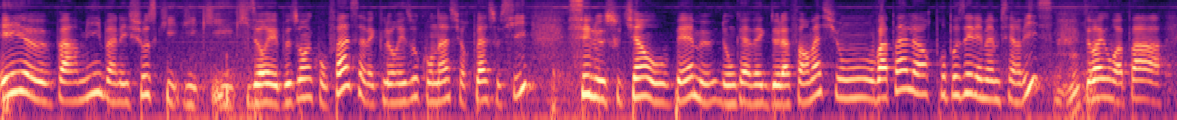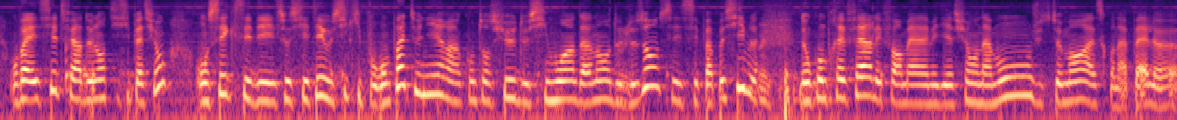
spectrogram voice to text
et euh, parmi ben, les choses qu'ils auraient besoin qu'on fasse avec le réseau qu'on a sur place aussi, c'est le soutien aux PME, donc avec de la formation. On ne va pas leur proposer les mêmes services. Mhm. C'est vrai qu'on va pas, on va essayer de faire de l'anticipation. On sait que c'est des sociétés aussi qui pourront pas tenir un contentieux de six mois, d'un an, de deux ans. C'est pas possible. Donc on préfère les former à la médiation en amont, justement à ce qu'on appelle euh,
